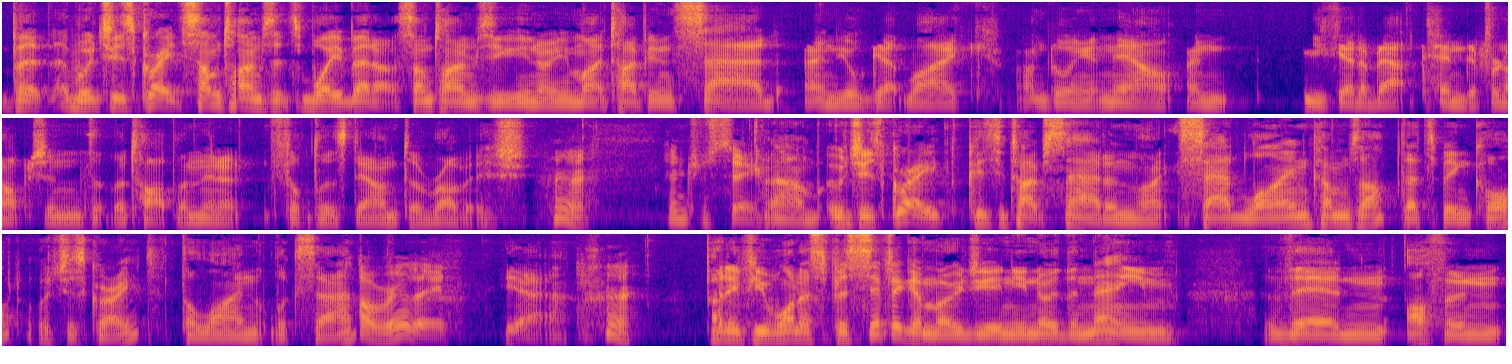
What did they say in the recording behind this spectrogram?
but which is great. Sometimes it's way better. Sometimes you you know you might type in sad, and you'll get like I'm doing it now, and you get about ten different options at the top, and then it filters down to rubbish, Huh. Interesting. um, which is great because you type sad, and like sad line comes up. That's been caught, which is great. The line that looks sad. oh, really? Yeah. But if you want a specific emoji and you know the name, then often,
